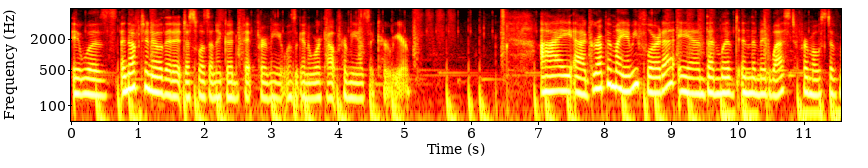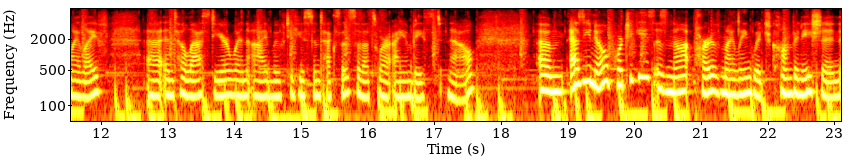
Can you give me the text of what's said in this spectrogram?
it was enough to know that it just wasn't a good fit for me. It wasn't going to work out for me as a career. I uh, grew up in Miami, Florida, and then lived in the Midwest for most of my life uh, until last year when I moved to Houston, Texas. So that's where I am based now. Um, as you know, Portuguese is not part of my language combination,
